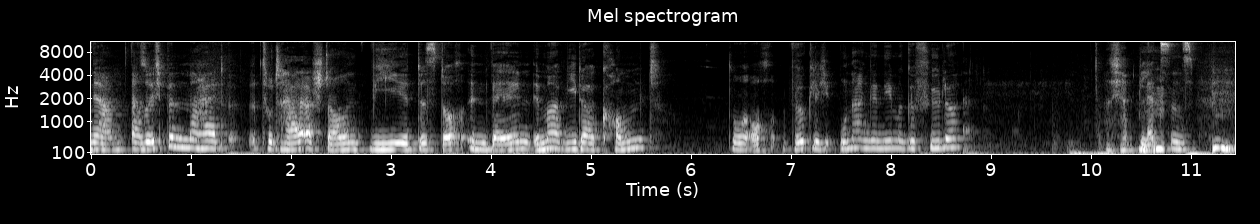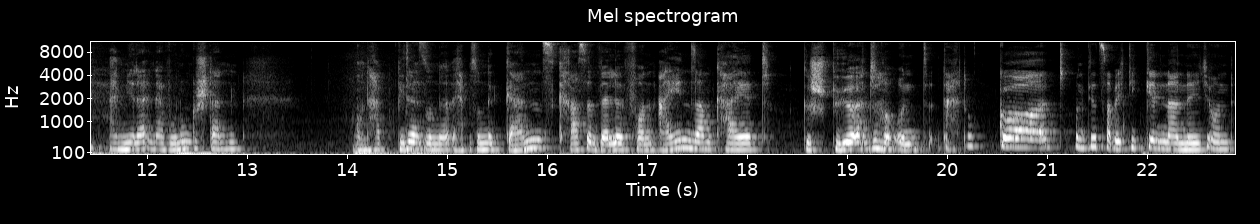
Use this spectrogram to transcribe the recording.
ja, also ich bin halt total erstaunt, wie das doch in Wellen immer wieder kommt. So auch wirklich unangenehme Gefühle. Also ich habe letztens bei mir da in der Wohnung gestanden und habe wieder so eine, ich habe so eine ganz krasse Welle von Einsamkeit gespürt und dachte, oh Gott, und jetzt habe ich die Kinder nicht und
